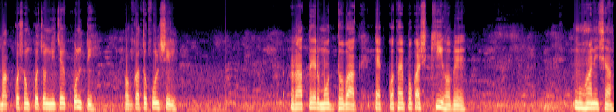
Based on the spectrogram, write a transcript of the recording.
বাক্য সংকোচন নিচের কোনটি অজ্ঞাত কুলশীল। রাতের মধ্যভাগ, এক কথায় প্রকাশ কি হবে? মহানিশা,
